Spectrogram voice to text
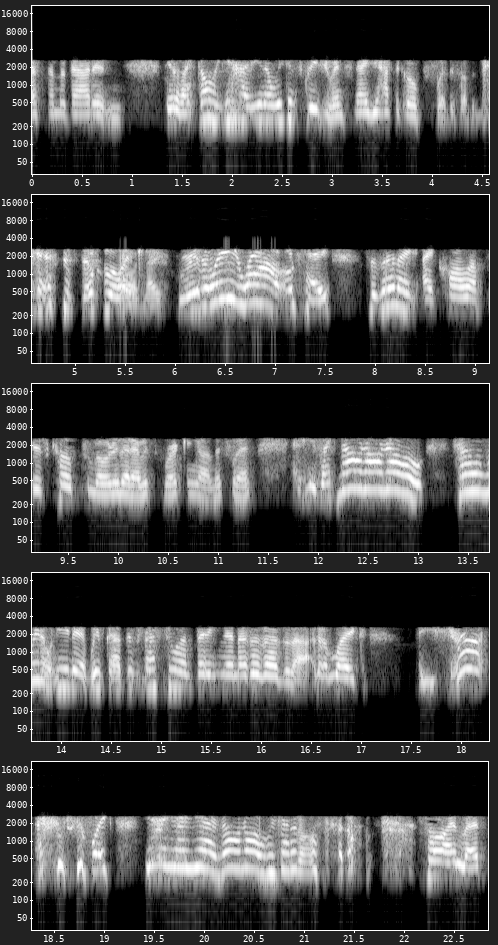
ask them about it, and they were like, oh yeah, you know, we can squeeze you in tonight. You have to go before this other band. so I'm like, Oh, nice. really? Wow, okay. So then I, I call up this co-promoter that I was working on this with, and he's like, no, no, no, tell him we don't need it. We've got this restaurant thing, da da da da da. And I'm like, are you sure? And he's like, yeah, yeah, yeah, no, no, we got it all set up. So I let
